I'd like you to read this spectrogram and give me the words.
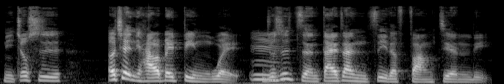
你就是，而且你还会被定位，你就是只能待在你自己的房间里。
